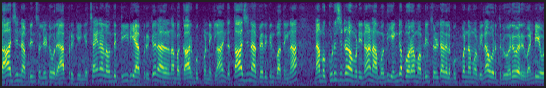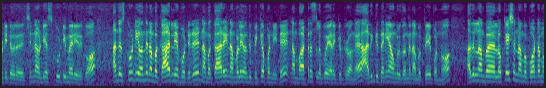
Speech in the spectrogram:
தாஜின் அப்படின்னு சொல்லிட்டு ஒரு ஆப் இருக்கு. இங்கே சைனாவில் வந்து டிடி ஆப் இருக்கு. அதில் நம்ம கார் புக் பண்ணிக்கலாம். இந்த தாஜின் ஆப் எதுக்குன்னு பார்த்தீங்கன்னா நம்ம குடிச்சிட்டோம் அப்படின்னா நம்ம வந்து எங்கே போகிறோம் அப்படின்னு சொல்லிட்டு அதில் புக் பண்ணோம் அப்படின்னா ஒருத்தர் வருவார். வண்டியை ஓட்டிட்டு ஒரு சின்ன வண்டியாக ஸ்கூட்டி மாதிரி இருக்கும். அந்த ஸ்கூட்டியை வந்து நம்ம கார்லேயே போட்டுட்டு நம்ம காரையும் நம்மளே வந்து பிக்கப் பண்ணிட்டு நம்ம அட்ரஸில் போய் இறக்கி விட்டுருவாங்க. அதுக்கு தனியாக அவங்களுக்கு வந்து நம்ம பே பண்ணோம் அதில் நம்ம லொக்கேஷன் நம்ம போட்டோம்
